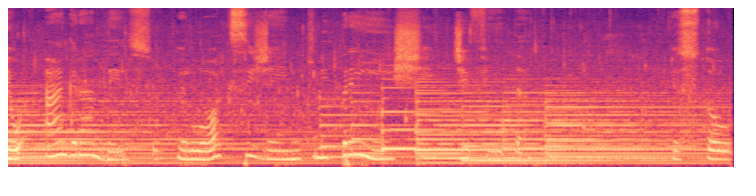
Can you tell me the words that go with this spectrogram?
Eu agradeço pelo oxigênio que me preenche de vida. Estou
